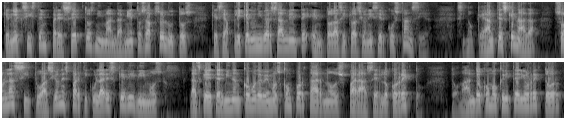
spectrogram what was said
que no existen preceptos ni mandamientos absolutos que se apliquen universalmente en toda situación y circunstancia, sino que antes que nada son las situaciones particulares que vivimos las que determinan cómo debemos comportarnos para hacer lo correcto, tomando como criterio rector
